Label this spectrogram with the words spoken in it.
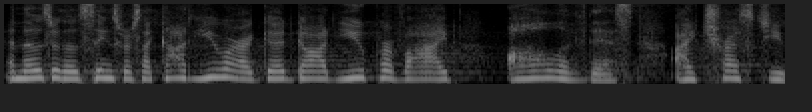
And those are those things where it's like, God, you are a good God. You provide all of this. I trust you.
